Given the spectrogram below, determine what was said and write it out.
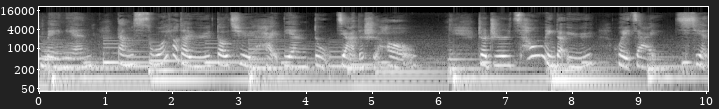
每年，当所有的鱼都去海边度假的时候，这只聪明的鱼会在浅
